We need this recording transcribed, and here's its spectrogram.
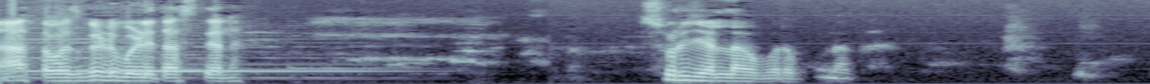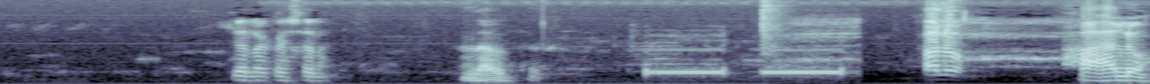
आता बस गडबडीत असते त्याला सूर्याला लाव बरं पुन्हा आता. त्याला कशाला? लाव तर. हॅलो. हा हॅलो.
